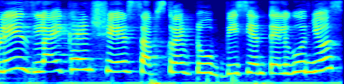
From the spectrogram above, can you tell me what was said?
Please like and share subscribe to BCN Telugu news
